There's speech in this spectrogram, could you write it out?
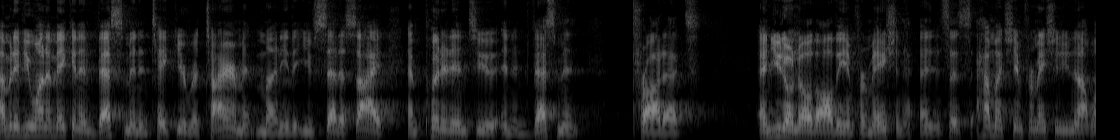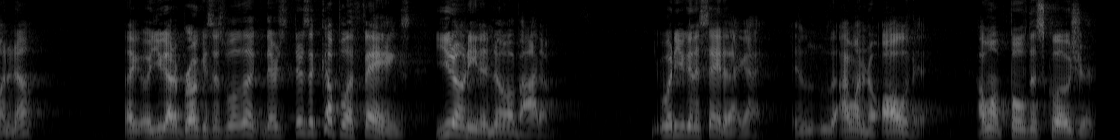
how many of you want to make an investment and take your retirement money that you've set aside and put it into an investment product and you don't know all the information? Uh, it says, how much information do you not want to know? Like, well, you got a broker says, well, look, there's, there's a couple of things you don't need to know about them. What are you going to say to that guy? I want to know all of it. I want full disclosure.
